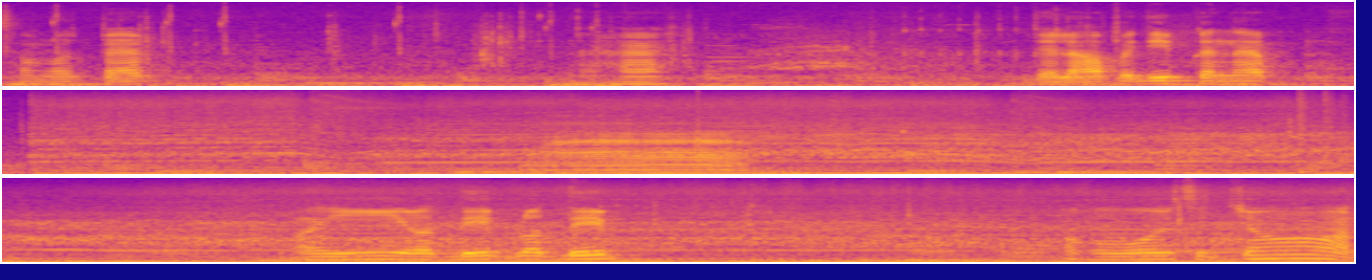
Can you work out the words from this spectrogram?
ซ่อมรถแป๊บ นะฮะ เดี๋ยวเราไปดิฟกันครับ มานี่รถดิฟรถดิฟ โอ้โหสุดยอด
